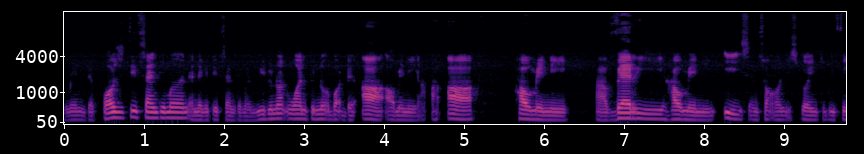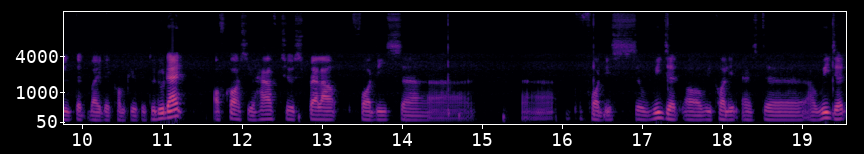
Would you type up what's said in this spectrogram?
I mean the positive sentiment and negative sentiment. We do not want to know about the are, how many are, how many uh, very, how many is and so on is going to be filtered by the computer. To do that, of course, you have to spell out for this uh, uh, for this widget or we call it as the uh, widget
